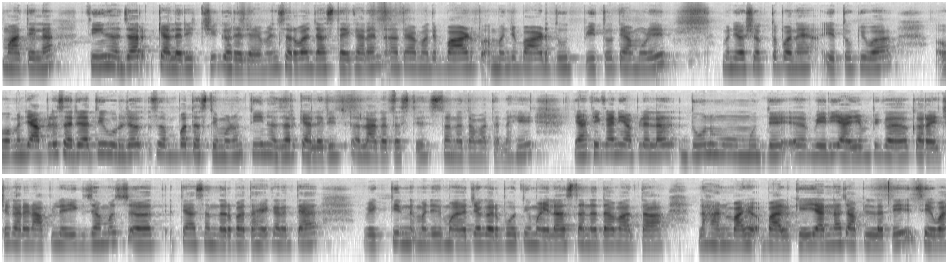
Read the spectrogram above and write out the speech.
मातेला तीन हजार कॅलरीजची गरज आहे. म्हणजे सर्वात जास्त आहे. कारण त्यामध्ये बाळ प- म्हणजे बाळ दूध पितो. त्यामुळे म्हणजे अशक्तपणा येतो किंवा म्हणजे आपल्या शरीरातील ऊर्जा संपत असते म्हणून तीन हजार कॅलरीज लागत असते स्तनदा मातांना. हे या ठिकाणी आपल्याला दोन मु मुद्दे वेरी आय एम पी क करायचे. कारण आपलं एक्झामच त्या संदर्भात आहे. कारण त्या व्यक्ती म्हणजे म ज्या गर्भवती महिला स्तनदा माता लहान बा बालके यांनाच आपल्याला ते सेवा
